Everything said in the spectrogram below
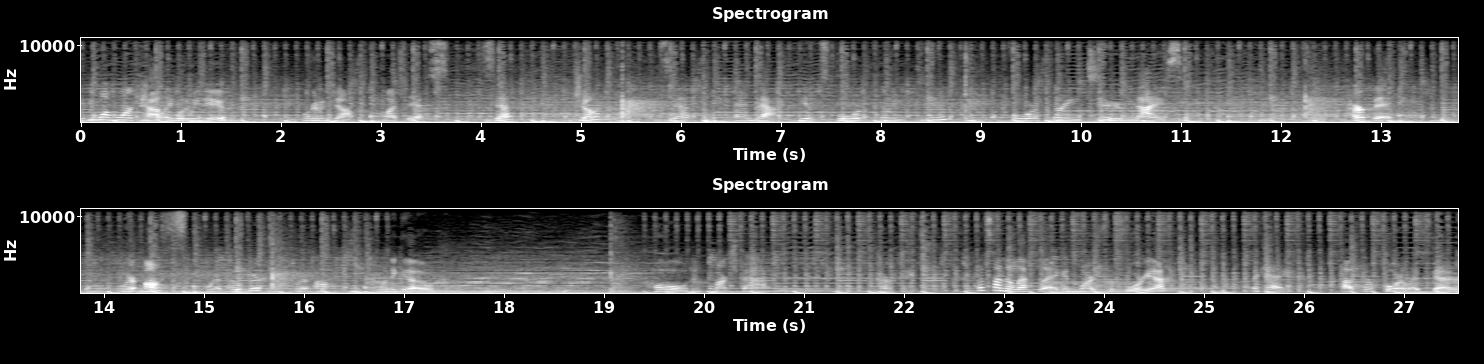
If you want more, Callie, what do we do? We're gonna jump. Watch this. Step, jump, step, and back. It's four, three, two, four, three, two. Nice. Perfect. We're off, we're over, we're off. One to go. Hold, march back. Perfect. Let's find the left leg and march for four, yeah? Okay, up for four, let's go.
